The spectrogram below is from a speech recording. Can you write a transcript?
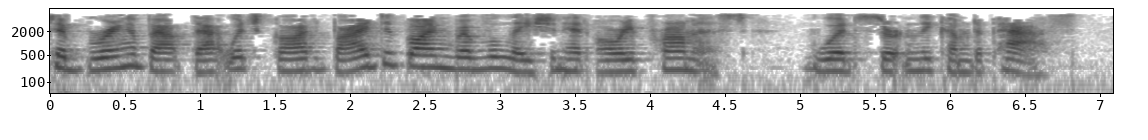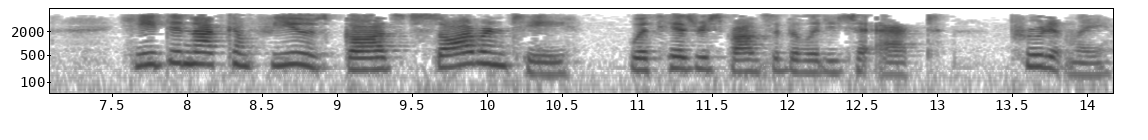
to bring about that which God, by divine revelation, had already promised would certainly come to pass. He did not confuse God's sovereignty with his responsibility to act prudently.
